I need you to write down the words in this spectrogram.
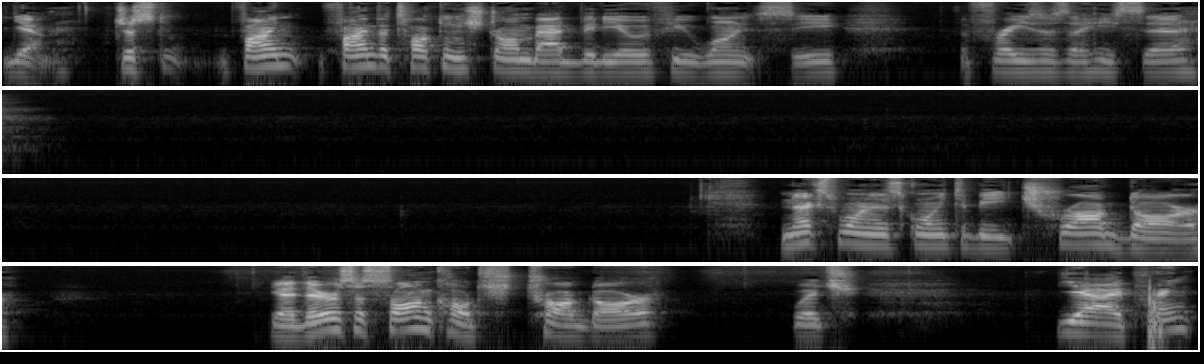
yeah, just find find the talking strong bad video if you want to see the phrases that he said. Next one is going to be Trogdor. Yeah, there's a song called Trogdor, which, yeah, I prank,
